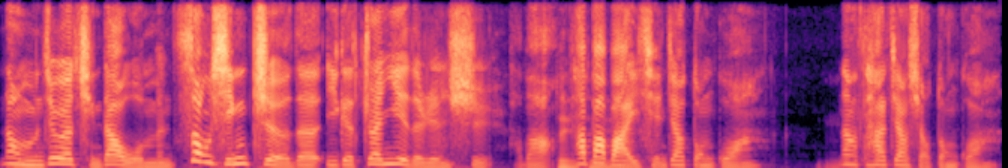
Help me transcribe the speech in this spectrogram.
那我们就要请到我们送行者的一个专业的人士，好不好？他爸爸以前叫冬瓜，那他叫小冬瓜。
